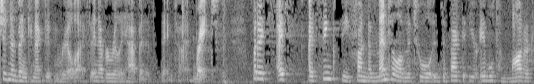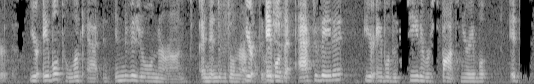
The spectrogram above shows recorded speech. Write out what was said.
shouldn't have been connected in real life. They never really happened at the same time. Right. But I, I, I think the fundamental of the tool is the fact that you're able to monitor this. You're able to look at an individual neuron. An individual neuron You're population. able to activate it. You're able to see the response, and you're able. It's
